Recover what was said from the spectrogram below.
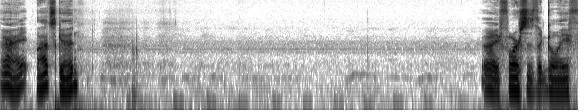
Alright, well that's good. Alright, forces the Goyf.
